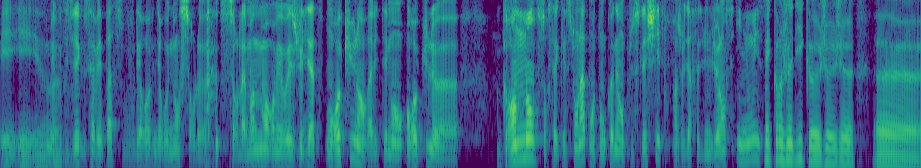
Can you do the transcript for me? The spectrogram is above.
et, vous disiez que vous ne savez pas si vous voulez revenir ou non sur l'amendement sur Roméo et Juliette. On recule en réalité, mais on recule grandement sur ces questions-là quand on connaît en plus les chiffres. Enfin, je veux dire, c'est d'une violence inouïe. Mais quand je dis que je je, euh,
